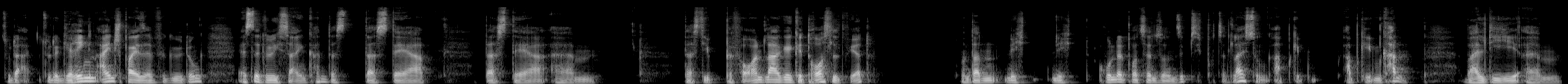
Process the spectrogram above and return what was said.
zu der, zu der geringen Einspeisevergütung es natürlich sein kann, dass, dass der, dass der, ähm, dass die PV-Anlage gedrosselt wird und dann nicht, nicht 100%, sondern 70% Leistung abgeben, abgeben kann, weil die ähm,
